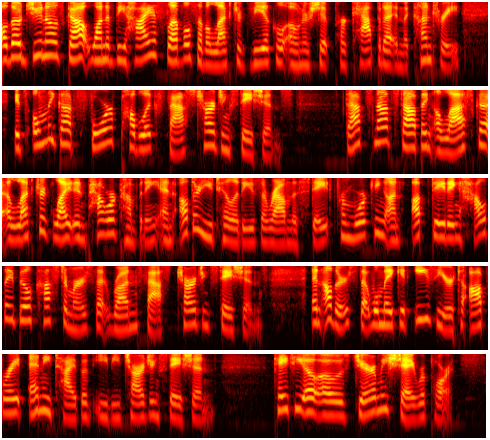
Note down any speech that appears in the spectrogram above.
Although Juneau's got one of the highest levels of electric vehicle ownership per capita in the country, it's only got four public fast charging stations. That's not stopping Alaska Electric Light and Power Company and other utilities around the state from working on updating how they bill customers that run fast charging stations and others that will make it easier to operate any type of EV charging station. KTOO's Jeremy Hsieh reports.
